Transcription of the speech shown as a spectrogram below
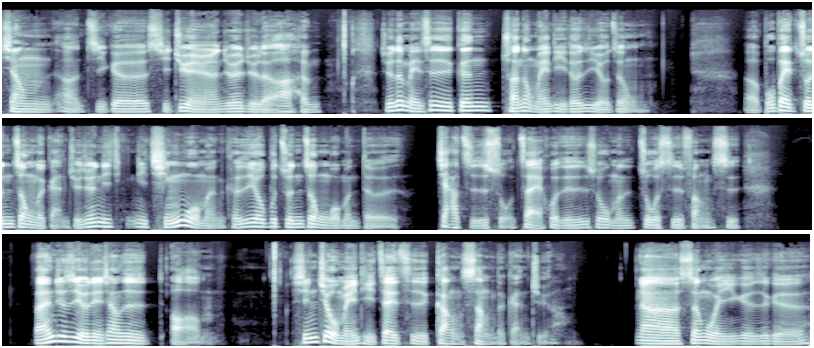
像呃几个喜剧演员就会觉得啊，很觉得每次跟传统媒体都是有这种呃不被尊重的感觉，就是你你请我们，可是又不尊重我们的价值所在，或者是说我们的做事方式，反正就是有点像是哦、新旧媒体再次杠上的感觉。那身为一个这个。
